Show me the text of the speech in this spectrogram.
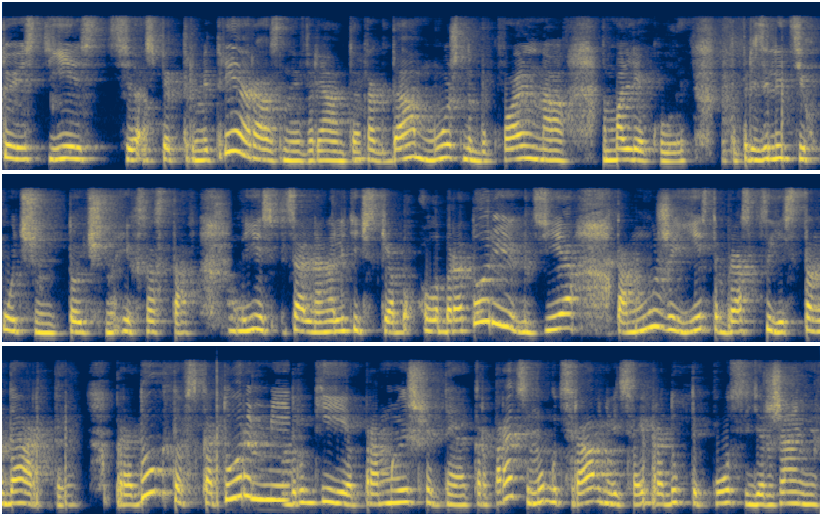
То есть есть спектрометрия, разные варианты, когда можно буквально молекулы определить их очень точно, их состав. Есть специальные аналитические лаборатории, где к тому же есть образцы, есть стандарты продуктов, с которыми другие промышленные корпорации могут сравнивать свои продукты по содержанию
